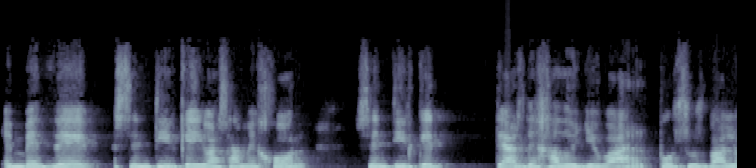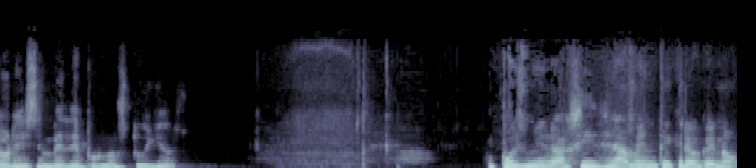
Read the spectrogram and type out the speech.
En vez de sentir que ibas a mejor, sentir que te has dejado llevar por sus valores en vez de por los tuyos? Pues mira, sinceramente creo que no.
